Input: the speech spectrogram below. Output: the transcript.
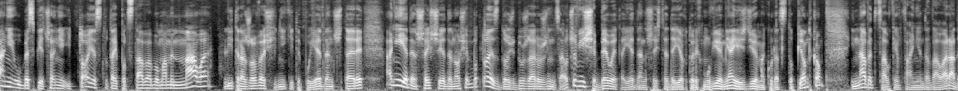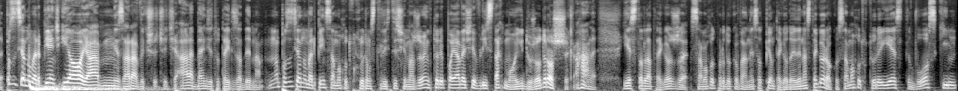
tanie ubezpieczenie i to jest tutaj podstawa, bo mamy małe litrażowe silniki typu 1.4, a nie 1.6 czy 1.8, bo to jest dość duża różnica. Oczywiście były te 1.6 TDI, o których mówiłem, ja jeździłem akurat 105 i nawet całkiem fajnie dawała radę. Pozycja numer 5 i o, ja mnie zaraz wykrzyczycie, ale będzie tutaj zadyma. No pozycja numer 5, samochód, którym stylistycznie marzyłem, który pojawia się w listach moich dużo droższych, ale jest to dlatego, że samochód produkowany jest od 5 do 11 roku. Samochód, który jest włoskim,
